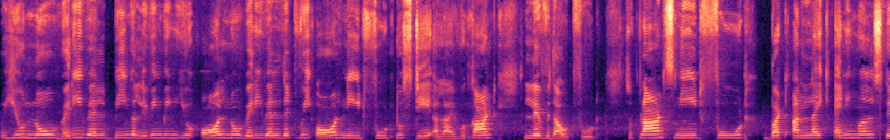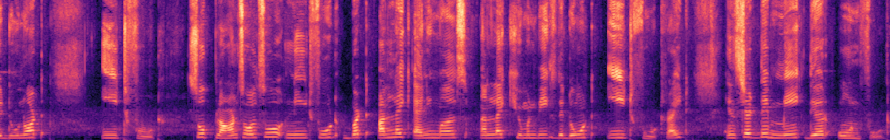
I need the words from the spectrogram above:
you know very well being a living being you all know very well that we all need food to stay alive we can't live without food so plants need food but unlike animals they do not eat food so plants also need food but unlike animals unlike human beings they don't eat food right instead they make their own food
